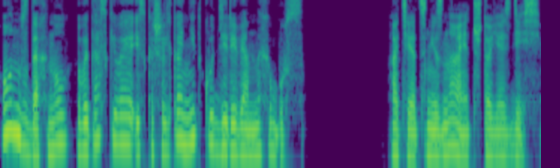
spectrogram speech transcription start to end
Он вздохнул, вытаскивая из кошелька нитку деревянных бус. «Отец не знает, что я здесь.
